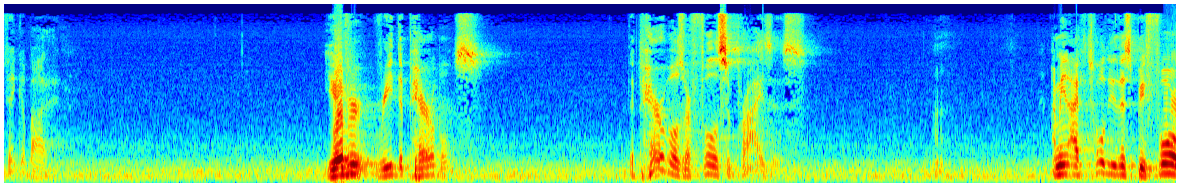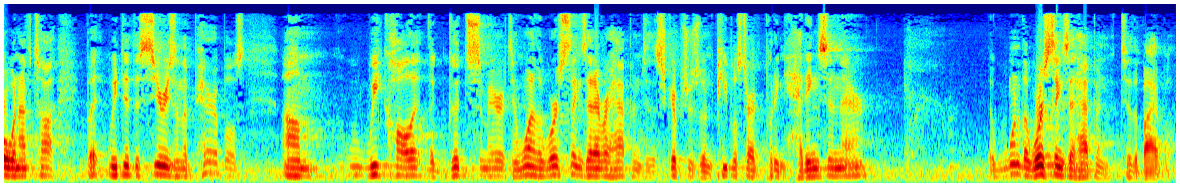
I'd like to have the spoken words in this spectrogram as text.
Think about it. You ever read the parables? The parables are full of surprises. I mean, I've told you this before when I've taught, but we did the series on the parables. Um, we call it the Good Samaritan. One of the worst things that ever happened to the scriptures when people started putting headings in there. One of the worst things that happened to the Bible.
